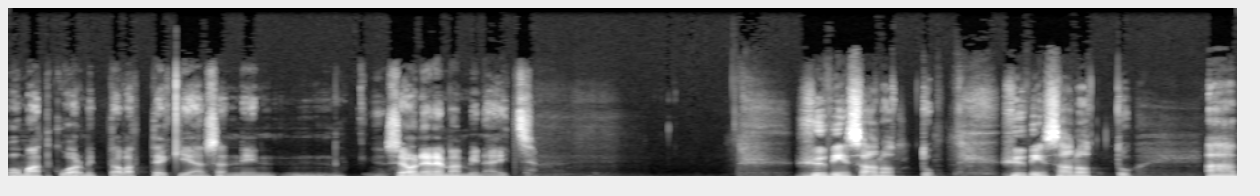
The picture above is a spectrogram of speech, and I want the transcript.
omat kuormittavat tekijänsä, niin se on enemmän minä itse. Hyvin sanottu. Hyvin sanottu. Ää,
